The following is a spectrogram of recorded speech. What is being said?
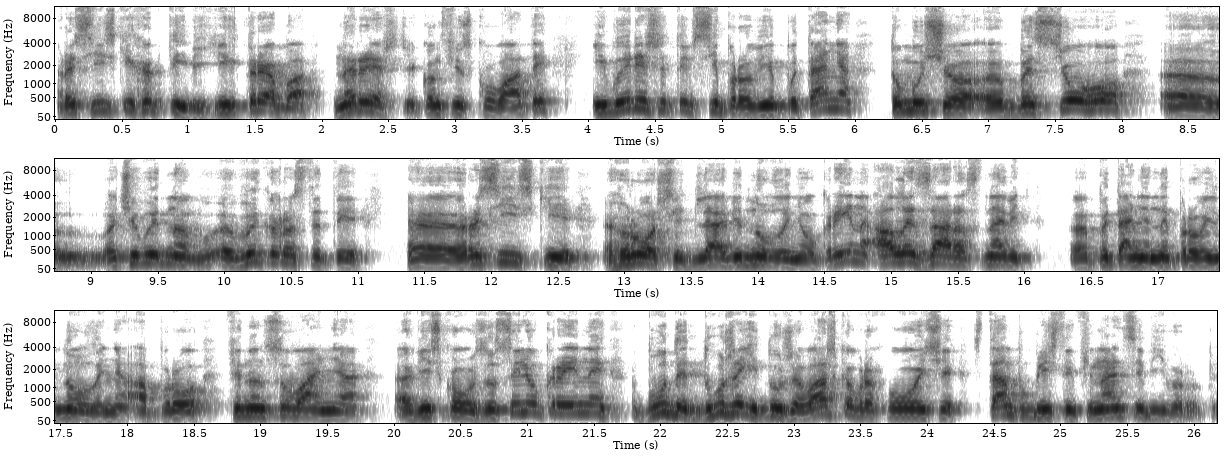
російських активів. Їх треба нарешті конфіскувати і вирішити всі правові питання, тому що е, без цього е, очевидно використати е, російські гроші для відновлення України, але зараз навіть питання не про відновлення, а про фінансування е, військових зусиль України буде дуже і дуже важко, враховуючи стан публічних фінансів в Європі.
